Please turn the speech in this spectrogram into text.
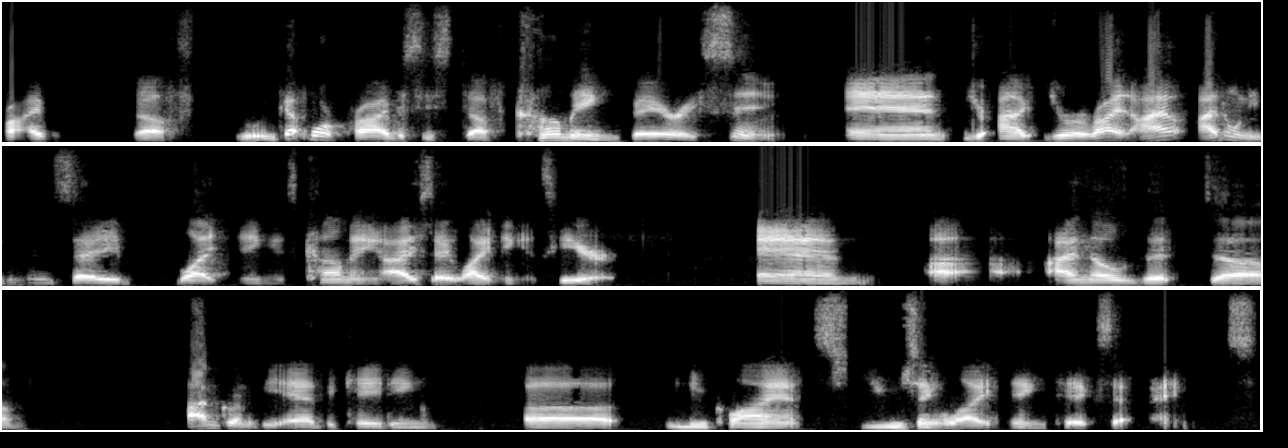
private stuff. We've got more privacy stuff coming very soon. And you're, I, you're right. I, I don't even say lightning is coming. I say lightning is here. And I, I know that um, I'm going to be advocating uh, new clients using lightning to accept payments.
